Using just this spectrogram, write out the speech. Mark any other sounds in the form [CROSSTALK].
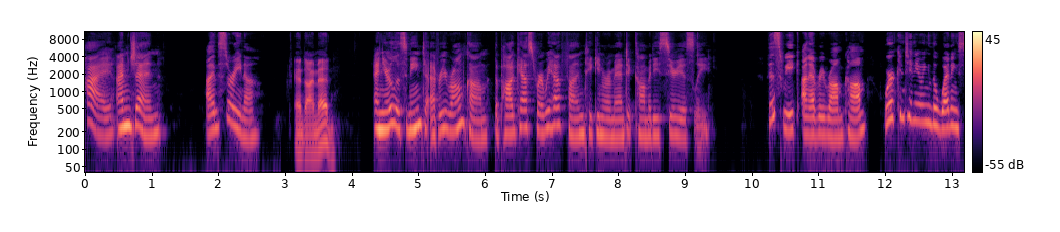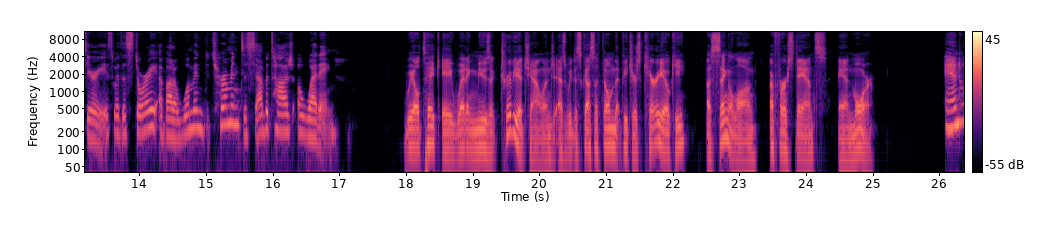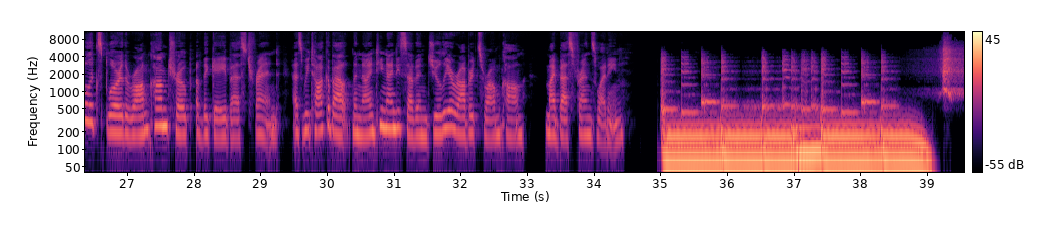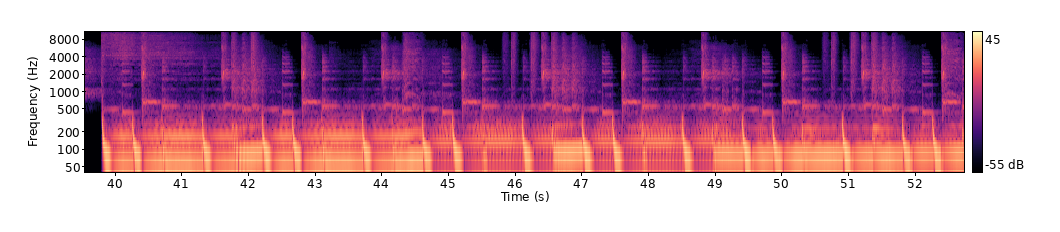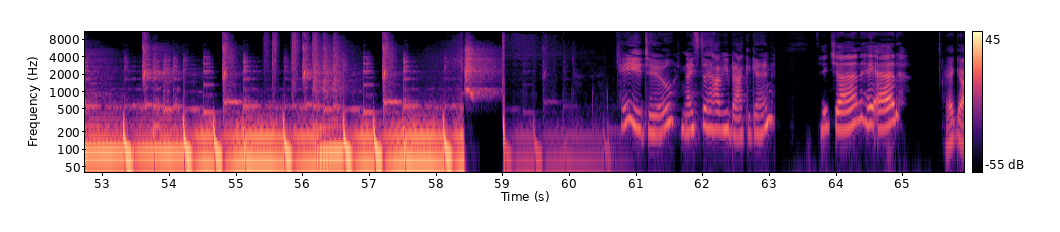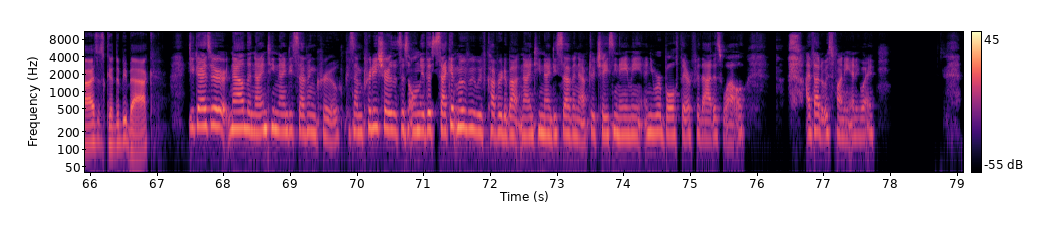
Hi, I'm Jen. I'm Serena. And I'm Ed. And you're listening to Every Romcom, the podcast where we have fun taking romantic comedies seriously. This week on Every Romcom, we're continuing the wedding series with a story about a woman determined to sabotage a wedding. We'll take a wedding music trivia challenge as we discuss a film that features karaoke, a sing along, a first dance, and more. And we'll explore the rom com trope of the gay best friend as we talk about the 1997 Julia Roberts rom com, My Best Friend's Wedding. Hey. Nice to have you back again. Hey, Jen. Hey, Ed. Hey, guys. It's good to be back. You guys are now the 1997 crew because I'm pretty sure this is only the second movie we've covered about 1997 after Chasing Amy, and you were both there for that as well. I thought it was funny anyway.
